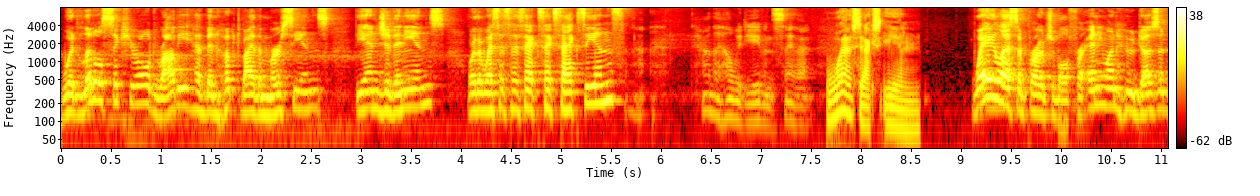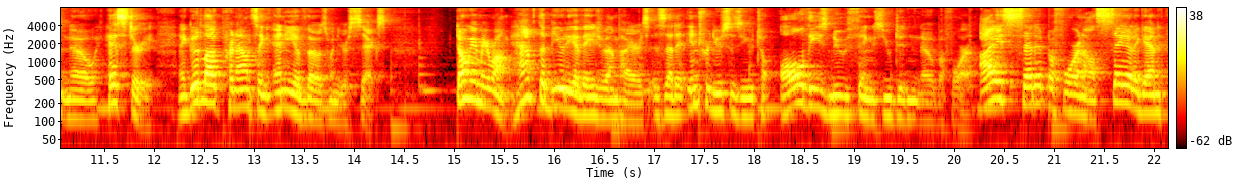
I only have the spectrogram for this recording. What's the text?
Would little six year old Robby have been hooked by the Mercians, the Angevinians, or the Wessexexians? How the hell would you even say that? Wessexian way less approachable for anyone who doesn't know history. And good luck pronouncing any of those when you're six. Don't get me wrong, half the beauty of Age of Empires is that it introduces you to all these new things you didn't know before. I said it before and I'll say it again,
